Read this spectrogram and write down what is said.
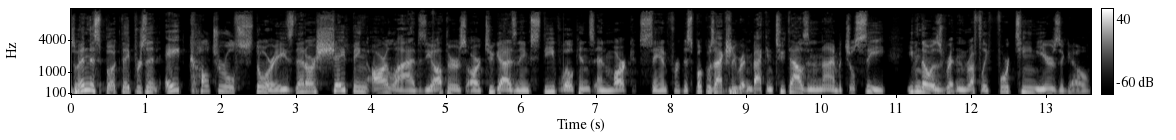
So in this book, they present eight cultural stories that are shaping our lives. The authors are two guys named Steve Wilkens and Mark Sanford. This book was actually written back in 2009, but you'll see, even though it was written roughly 14 years ago,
